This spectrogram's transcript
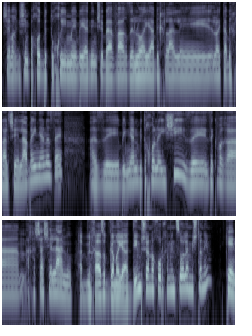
שמרגישים פחות בטוחים אה, ביעדים שבעבר זה לא היה בכלל, אה, לא הייתה בכלל שאלה בעניין הזה. אז uh, בעניין הביטחון האישי, זה, זה כבר החשש שלנו. במכלל הזאת גם היעדים שאנחנו הולכים לנסוע להם משתנים? כן,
